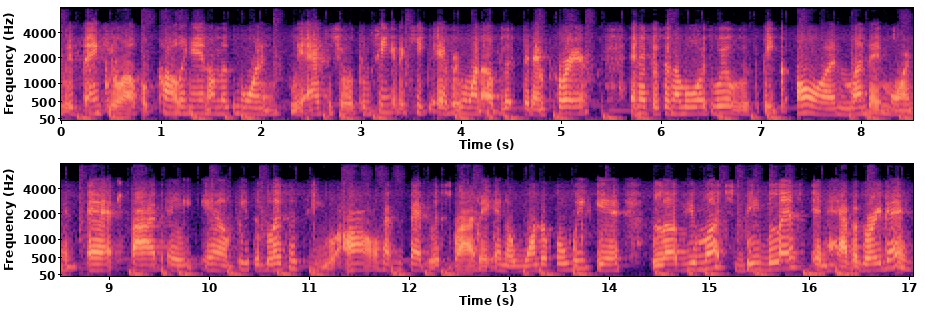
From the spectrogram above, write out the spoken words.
We Thank you all for calling in on this morning. We ask that you will continue to keep everyone uplifted in prayer. And if it's in the Lord's will, we'll speak on Monday morning at 5 a.m. Peace and blessings to you all. Have a fabulous Friday and a wonderful weekend. Love you much. Be blessed and have a great day.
